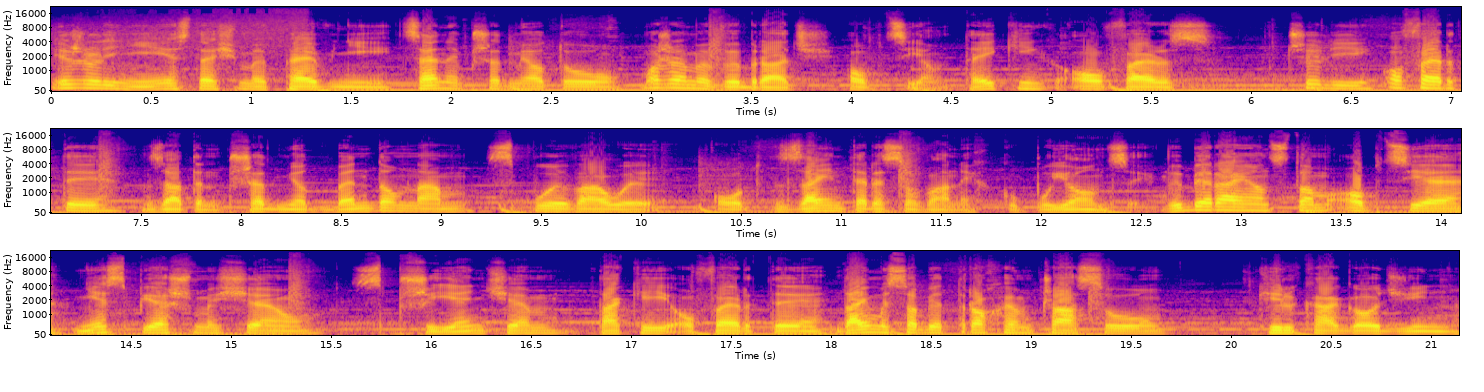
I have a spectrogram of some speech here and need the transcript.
Jeżeli nie jesteśmy pewni ceny przedmiotu, możemy wybrać opcję Taking Offers, czyli oferty za ten przedmiot będą nam spływały od zainteresowanych kupujących. Wybierając tą opcję, nie spieszmy się z przyjęciem takiej oferty. Dajmy sobie trochę czasu, kilka godzin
